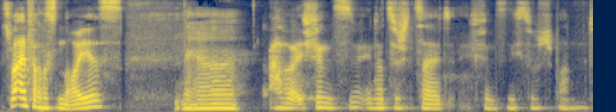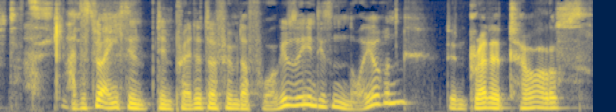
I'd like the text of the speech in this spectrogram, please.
es war einfach was Neues. Ja. Aber ich finde es in der Zwischenzeit, ich finde es nicht so spannend tatsächlich. Hattest du eigentlich den, den Predator-Film davor gesehen, diesen neueren? Den Predators.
